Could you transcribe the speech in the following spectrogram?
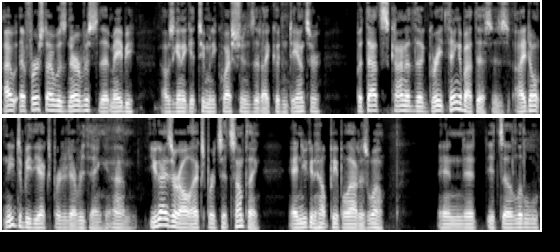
I, at first, I was nervous that maybe I was going to get too many questions that I couldn't answer. But that's kind of the great thing about this is I don't need to be the expert at everything. Um, you guys are all experts at something, and you can help people out as well. And it, it's a little,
